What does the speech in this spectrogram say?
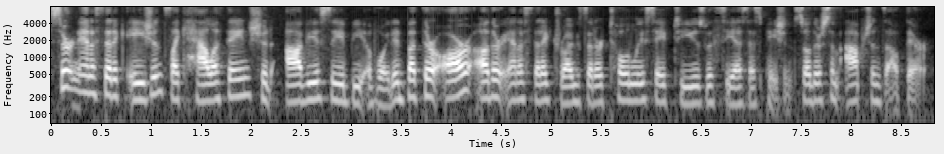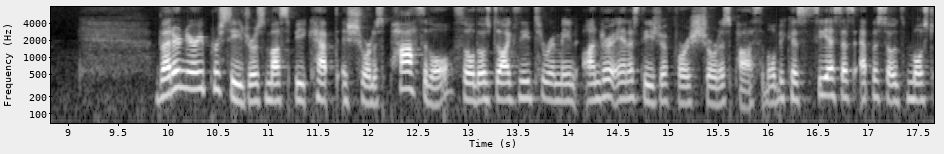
Certain anesthetic agents like halothane should obviously be avoided, but there are other anesthetic drugs that are totally safe to use with CSS patients, so there's some options out there. Veterinary procedures must be kept as short as possible, so those dogs need to remain under anesthesia for as short as possible because CSS episodes most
